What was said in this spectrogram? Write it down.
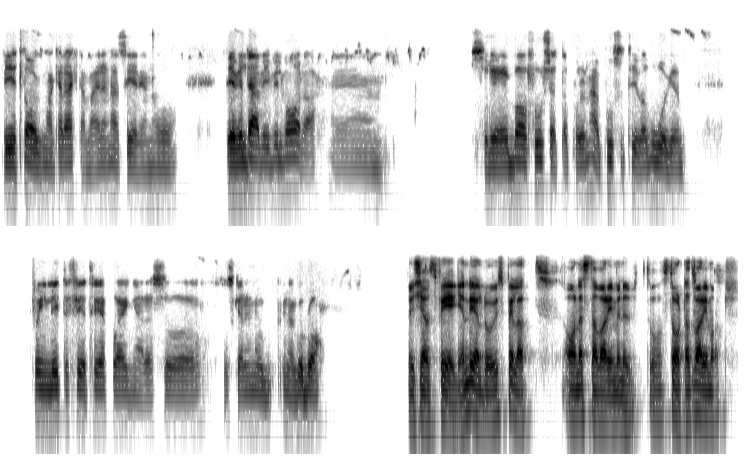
vi är ett lag man kan räkna med i den här serien. Och det är väl där vi vill vara. Ehm, så det är bara att fortsätta på den här positiva vågen få in lite fler trepoängare så, så ska det nog kunna gå bra. Hur känns för egen del? Du har ju spelat ja, nästan varje minut och startat varje match.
